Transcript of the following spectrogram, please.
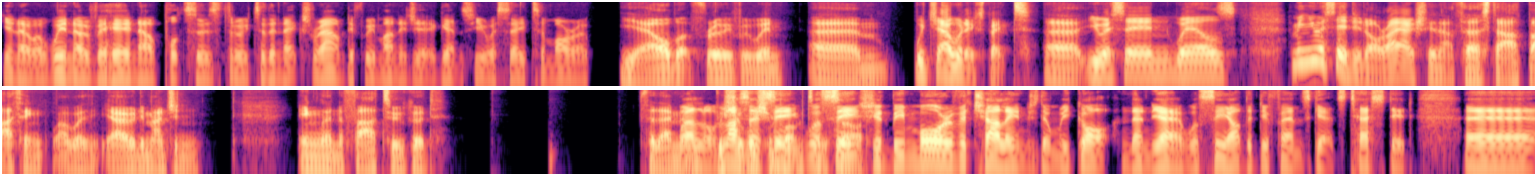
you know, a win over here now puts us through to the next round if we manage it against USA tomorrow. Yeah, all but through if we win, um, which I would expect. Uh, USA and Wales. I mean, USA did all right actually in that first half, but I think I would, yeah, I would imagine England are far too good for them. Well, look, we should- we see. We'll see. It should be more of a challenge than we got, and then yeah, we'll see how the defence gets tested. Uh,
